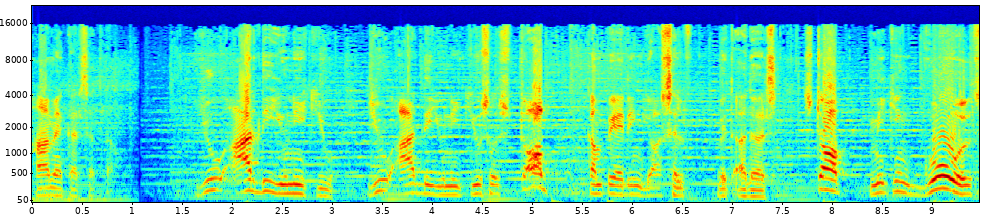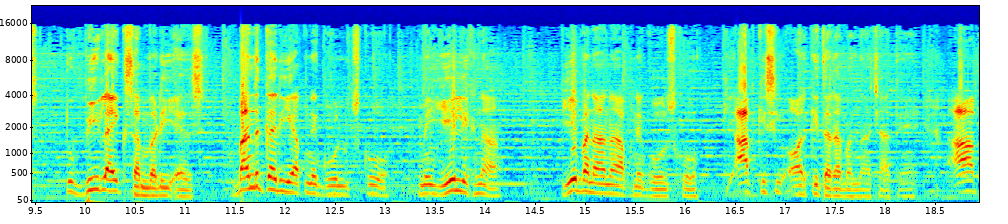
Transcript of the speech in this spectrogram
हाँ मैं कर सकता हूँ। You are the unique you you are the unique you so stop comparing yourself with others stop making goals to be like somebody else बंद करिए अपने गोल्स को। में ये लिखना, ये बनाना अपने गोल्स को कि आप किसी और की तरह बनना चाहते हैं। आप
